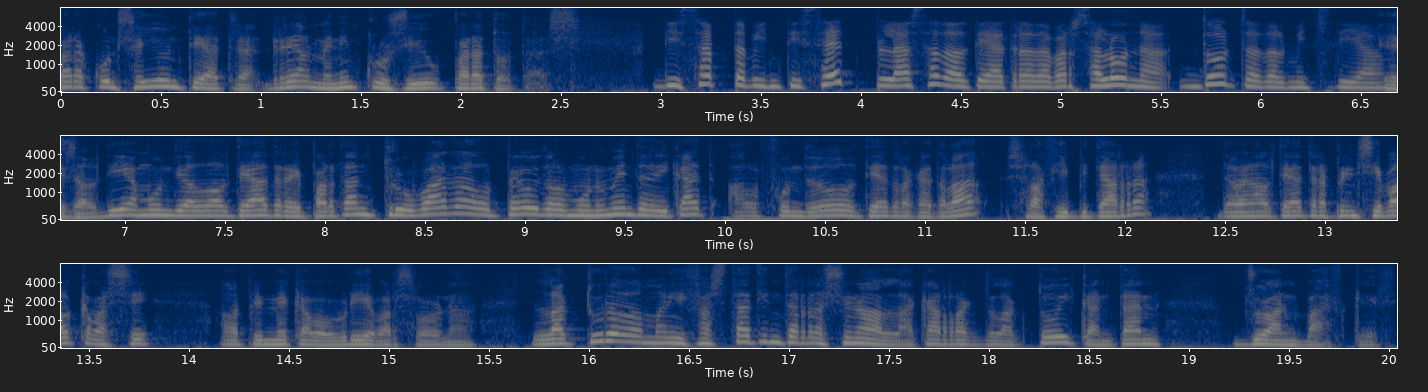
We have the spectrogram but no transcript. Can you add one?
per aconseguir un teatre realment inclusiu per a totes. Dissabte 27, plaça del Teatre de Barcelona, 12 del migdia. És el Dia Mundial del Teatre i, per tant, trobada al peu del monument dedicat al fundador del teatre català, Serafí Pitarra, davant el teatre principal, que va ser el primer que va obrir a Barcelona. Lectura del manifestat internacional a càrrec de l'actor i cantant Joan Vázquez.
